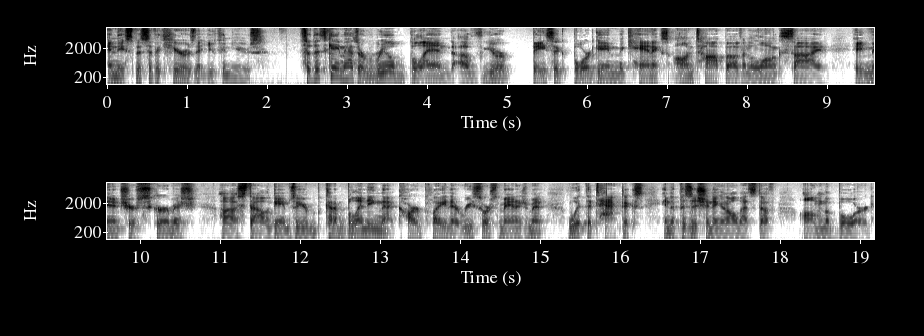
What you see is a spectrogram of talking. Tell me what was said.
and the specific heroes that you can use. So this game has a real blend of your basic board game mechanics on top of and alongside a miniature skirmish uh, style game. So you're kind of blending that card play, that resource management with the tactics and the positioning and all that stuff on the board.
